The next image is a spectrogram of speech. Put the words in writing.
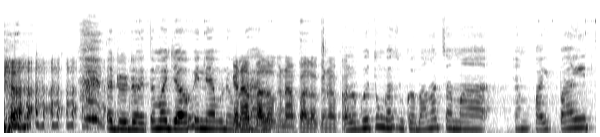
aduh, aduh, itu mah jauhin ya mudah-mudahan. Kenapa lo kenapa lo kenapa? Kalau gue tuh nggak suka banget sama yang pahit-pahit.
